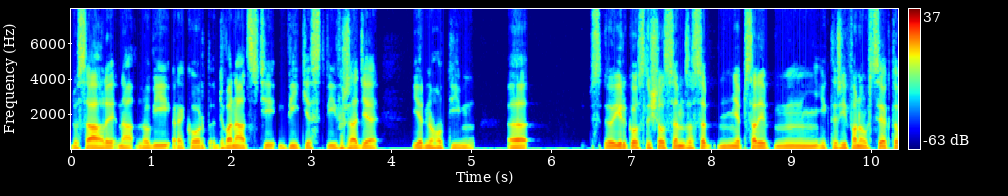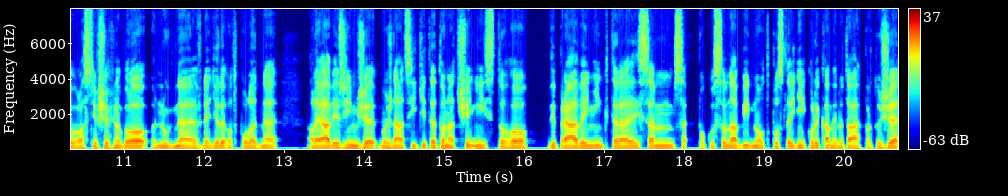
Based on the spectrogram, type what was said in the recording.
dosáhli na nový rekord 12 vítězství v řadě jednoho týmu. Eh, Jirko, slyšel jsem zase, mě psali mm, někteří fanoušci, jak to vlastně všechno bylo nudné v neděli odpoledne, ale já věřím, že možná cítíte to nadšení z toho vyprávění, které jsem se pokusil nabídnout v posledních několika minutách, protože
